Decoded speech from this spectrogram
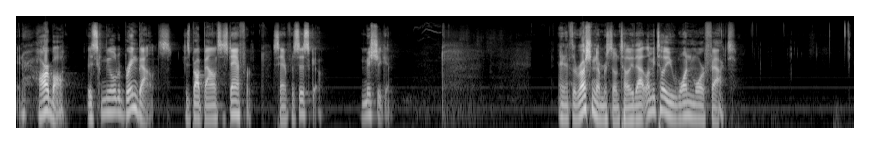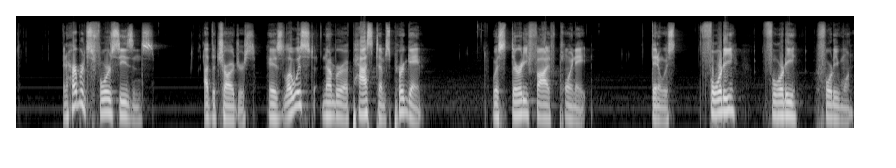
And Harbaugh is going to be able to bring balance. He's brought balance to Stanford, San Francisco, Michigan. And if the rushing numbers don't tell you that, let me tell you one more fact. In Herbert's four seasons at the Chargers, his lowest number of pass attempts per game was 35.8. Then it was 40, 40, 41.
